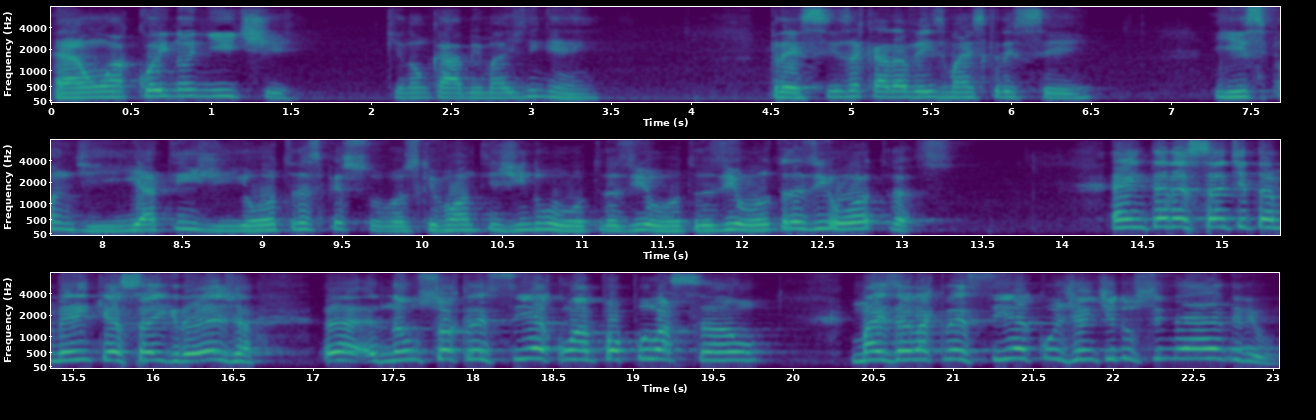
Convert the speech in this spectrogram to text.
É uma coinonite que não cabe mais ninguém. Precisa cada vez mais crescer e expandir e atingir outras pessoas que vão atingindo outras e outras e outras e outras. É interessante também que essa igreja é, não só crescia com a população, mas ela crescia com gente do sinédrio.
